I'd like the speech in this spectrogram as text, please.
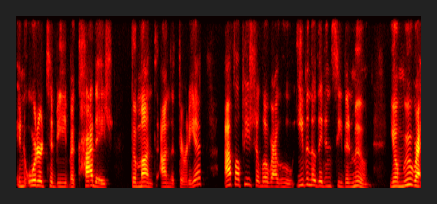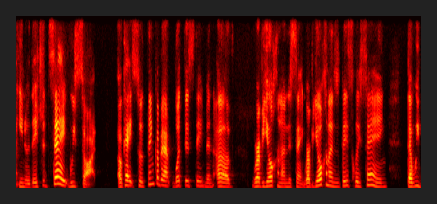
in order to be makadesh the month on the thirtieth even though they didn't see the moon. Yomru ra'inu, they should say, we saw it. Okay, so think about what this statement of Rabbi Yochanan is saying. Rabbi Yochanan is basically saying that we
